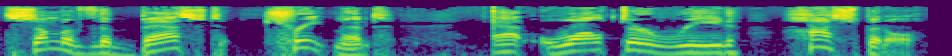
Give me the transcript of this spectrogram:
some of the best treatment at Walter Reed Hospital,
